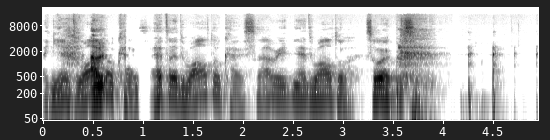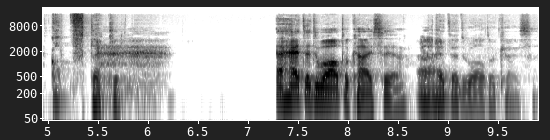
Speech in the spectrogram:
Irgendwie Eduardo geheißen. Hat er Eduardo geheißen? Auch irgendwie Eduardo. So etwas. Kopfdeckel. Er hat Eduardo geheißen, ja. Er hat Eduardo geheißen.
